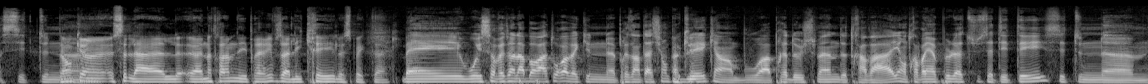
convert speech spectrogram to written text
c'est une. Donc, euh, un- la- le- à Notre-Dame-des-Prairies, vous allez créer le spectacle. Ben oui, ça va être un laboratoire avec une présentation publique en bout après deux semaines de travail. On travaille un peu là-dessus cet été. C'est une euh,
